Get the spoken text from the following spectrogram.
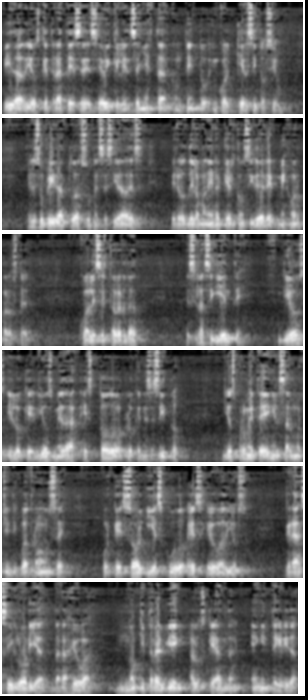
pida a Dios que trate ese deseo y que le enseñe a estar contento en cualquier situación. Él suplirá todas sus necesidades, pero de la manera que Él considere mejor para usted. ¿Cuál es esta verdad? Es la siguiente. Dios y lo que Dios me da es todo lo que necesito. Dios promete en el Salmo 84:11, porque sol y escudo es Jehová Dios. Gracia y gloria dará Jehová. No quitará el bien a los que andan en integridad.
